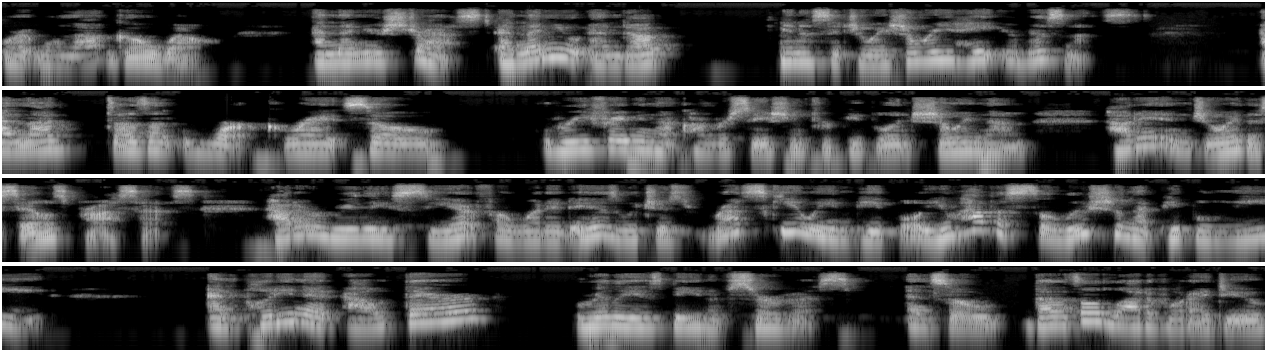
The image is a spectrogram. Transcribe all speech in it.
or it will not go well. And then you're stressed. And then you end up in a situation where you hate your business. And that doesn't work, right? So reframing that conversation for people and showing them how to enjoy the sales process, how to really see it for what it is, which is rescuing people. You have a solution that people need and putting it out there really is being of service. And so that's a lot of what I do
